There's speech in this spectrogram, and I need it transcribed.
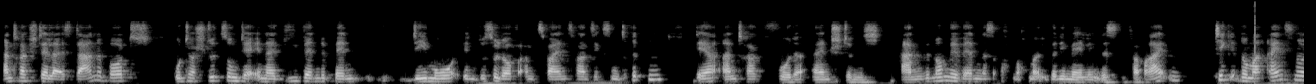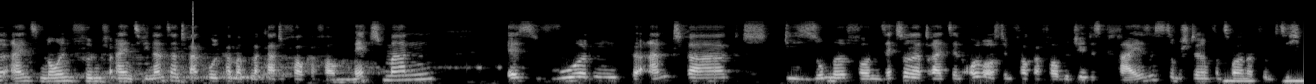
Antragsteller ist Danebot, Unterstützung der Energiewende-Demo in Düsseldorf am 22.03. Der Antrag wurde einstimmig angenommen. Wir werden das auch nochmal über die Mailinglisten verbreiten. Ticket Nummer 101951, Finanzantrag Hohlkammerplakate VKV Mettmann. Es wurden beantragt die Summe von 613 Euro aus dem VKV-Budget des Kreises zur Bestellung von 250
